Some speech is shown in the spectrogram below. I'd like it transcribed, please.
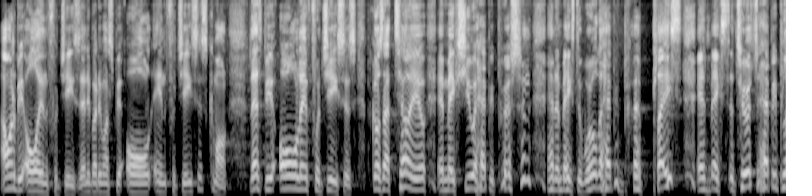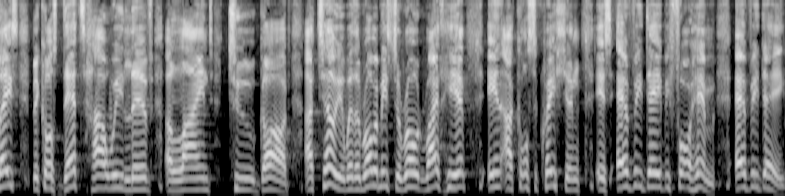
I want to be all in for Jesus. Anybody wants to be all in for Jesus? Come on, let's be all in for Jesus. Because I tell you, it makes you a happy person and it makes the world a happy place. It makes the church a happy place because that's how we live aligned to God. I tell you, where the rubber meets the road right here in our consecration is every day before Him, every day.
